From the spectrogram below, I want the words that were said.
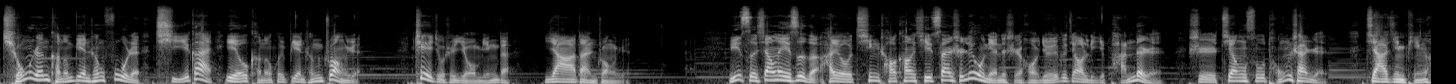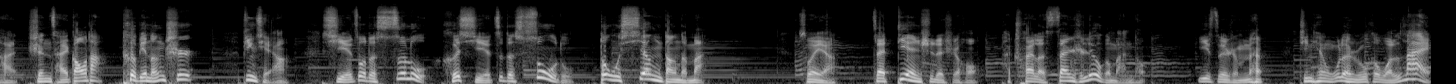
穷人可能变成富人，乞丐也有可能会变成状元，这就是有名的鸭蛋状元。与此相类似的，还有清朝康熙三十六年的时候，有一个叫李盘的人，是江苏铜山人，家境贫寒，身材高大，特别能吃，并且啊，写作的思路和写字的速度都相当的慢，所以啊。在殿试的时候，他揣了三十六个馒头，意思是什么呢？今天无论如何，我赖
